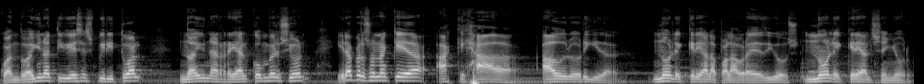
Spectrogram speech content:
Cuando hay una tibieza espiritual, no hay una real conversión y la persona queda aquejada, adolorida, no le crea la palabra de Dios, no le crea al Señor.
